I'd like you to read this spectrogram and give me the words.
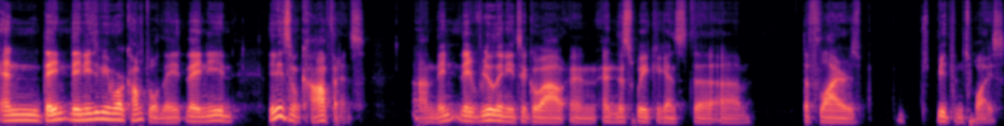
and they they need to be more comfortable. They they need they need some confidence. Um, they they really need to go out and and this week against the um, the Flyers beat them twice.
